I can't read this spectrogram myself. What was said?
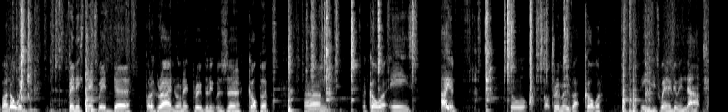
Well, I know we'd finished this, we'd uh, put a grinder on it, proved that it was uh, copper, and the collar is iron. So, got to remove that collar. The easiest way of doing that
